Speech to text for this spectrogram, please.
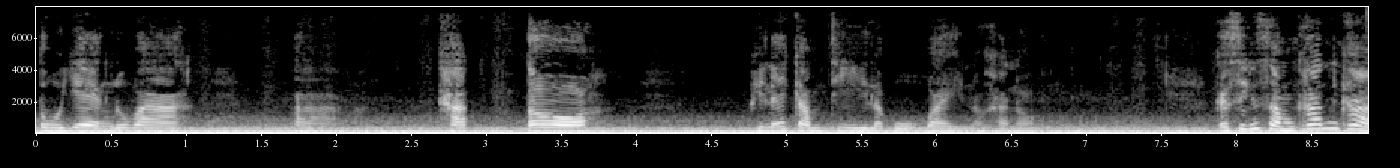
โตแยงหรือว่าอ่าขัดต่อพินัยกรรมที่ระบุไว้เนาะค่ะเนาะกสิ่งสำคัญค่ะ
